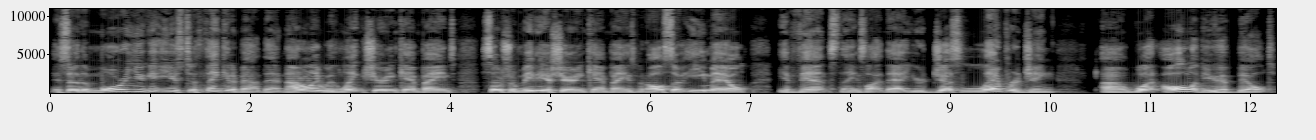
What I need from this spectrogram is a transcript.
And so the more you get used to thinking about that, not only with link sharing campaigns, social media sharing campaigns, but also email, events, things like that, you're just leveraging uh, what all of you have built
